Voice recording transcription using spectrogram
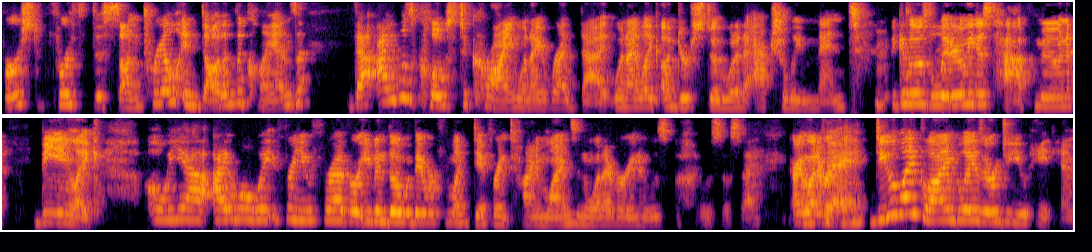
first first the Sun Trail in Dawn of the Clans. That I was close to crying when I read that when I like understood what it actually meant because it was literally just Half Moon being like, "Oh yeah, I will wait for you forever," even though they were from like different timelines and whatever, and it was ugh, it was so sad. All right, whatever. Okay. Do you like Lion Blaze or do you hate him?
